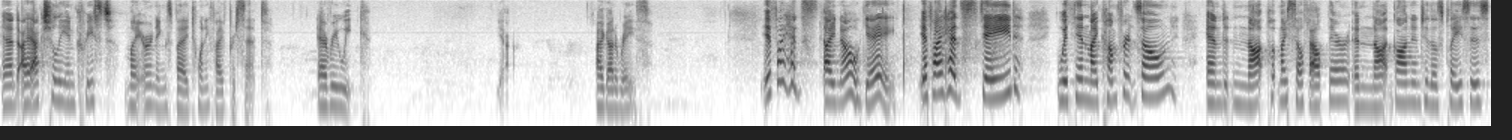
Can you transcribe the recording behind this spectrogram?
and I actually increased my earnings by 25% every week. Yeah. I got a raise. If I had, I know, yay. If I had stayed within my comfort zone and not put myself out there and not gone into those places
